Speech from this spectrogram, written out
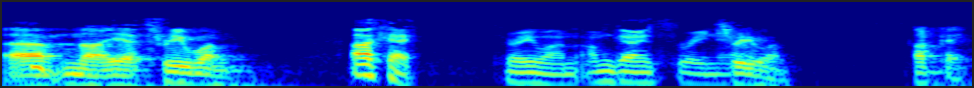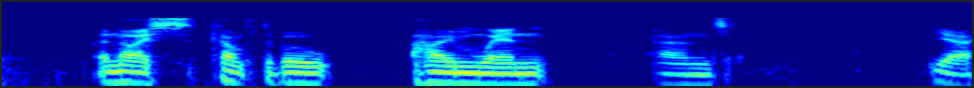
Um, no, yeah, three one. Okay, three one. I'm going three now. Three one. Okay. A nice, comfortable home win, and yeah,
